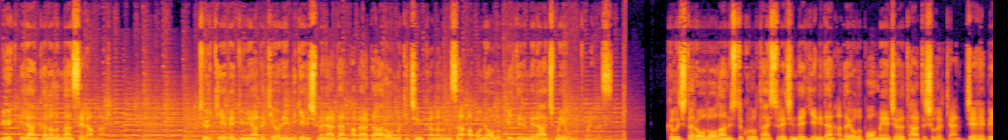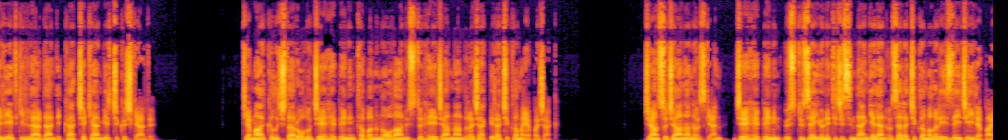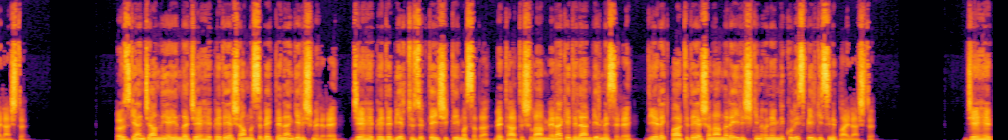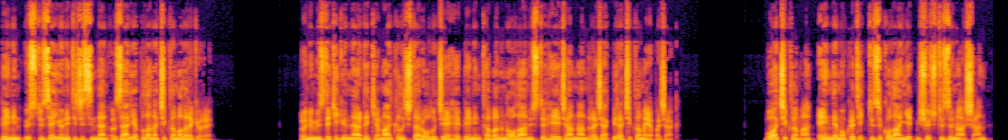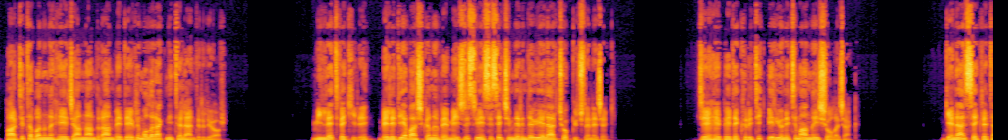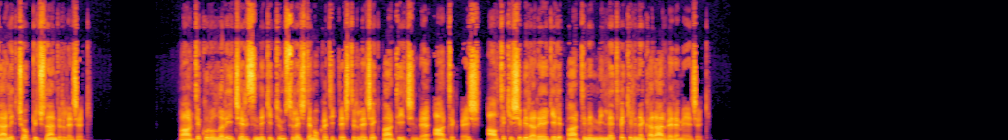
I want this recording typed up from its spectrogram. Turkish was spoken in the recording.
Büyük Plan kanalından selamlar. Türkiye ve dünyadaki önemli gelişmelerden haberdar olmak için kanalımıza abone olup bildirimleri açmayı unutmayınız. Kılıçdaroğlu olağanüstü kurultay sürecinde yeniden aday olup olmayacağı tartışılırken CHP'li yetkililerden dikkat çeken bir çıkış geldi. Kemal Kılıçdaroğlu CHP'nin tabanını olağanüstü heyecanlandıracak bir açıklama yapacak. Cansu Canan Özgen, CHP'nin üst düzey yöneticisinden gelen özel açıklamaları izleyiciyle paylaştı. Özgen canlı yayında CHP'de yaşanması beklenen gelişmelere, CHP'de bir tüzük değişikliği masada ve tartışılan merak edilen bir mesele, diyerek partide yaşananlara ilişkin önemli kulis bilgisini paylaştı. CHP'nin üst düzey yöneticisinden özel yapılan açıklamalara göre, Önümüzdeki günlerde Kemal Kılıçdaroğlu CHP'nin tabanını olağanüstü heyecanlandıracak bir açıklama yapacak. Bu açıklama, en demokratik tüzük olan 73 tüzüğünü aşan, parti tabanını heyecanlandıran ve devrim olarak nitelendiriliyor. Milletvekili, belediye başkanı ve meclis üyesi seçimlerinde üyeler çok güçlenecek. CHP'de kritik bir yönetim anlayışı olacak. Genel sekreterlik çok güçlendirilecek. Parti kurulları içerisindeki tüm süreç demokratikleştirilecek parti içinde artık 5-6 kişi bir araya gelip partinin milletvekiline karar veremeyecek.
